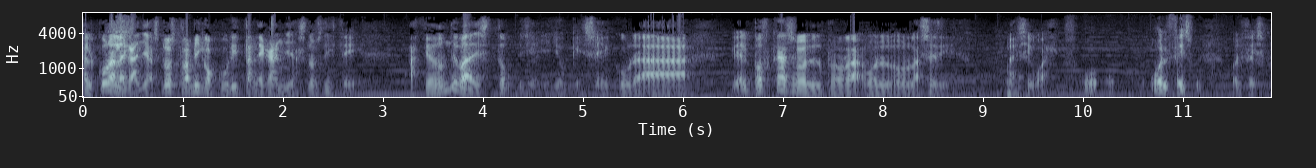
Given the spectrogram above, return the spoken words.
El cura Legañas, nuestro amigo curita Legañas, nos dice: ¿Hacia dónde va esto? Yo, yo qué sé, cura. ¿El podcast o, el programa, o, el- o la serie? Es igual. O, o el Facebook. O el Facebook.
